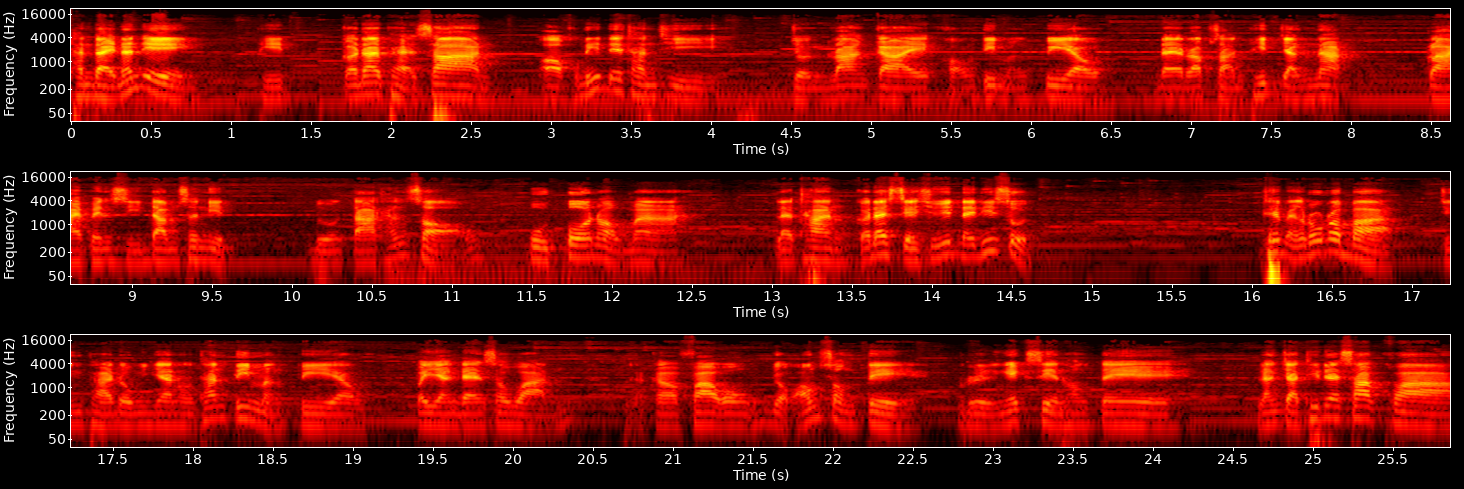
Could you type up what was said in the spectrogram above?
ทันใดนั้นเอง พิษ ก็ได้แผ่ซ่านออกฤทธิ์ได้ทันที จนร่างกายของตีหมังเปียว ได้รับสารพิษอย่างหนัก กลายเป็นสีดำสนิท ดวงตาทั้งสองปูดโปนออกมา และท่านก็ได้เสียชีวิตในที่สุด เทพแห่งโรคระบาดจึงพาดวงวิญญาณของท่านตีหมังเปียว ไปยังแดนสวรรค์และก็ฟ้าองค์หยกอ้องซงเต หรือเง็กเซียนฮองเต หลังจากที่ได้ทราบความ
